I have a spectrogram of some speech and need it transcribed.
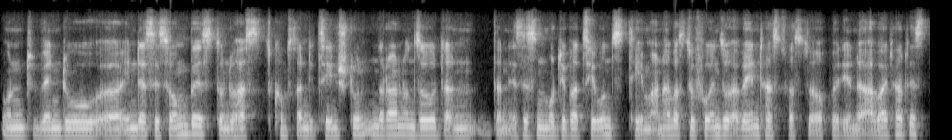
Und wenn du äh, in der Saison bist und du hast, kommst an die zehn Stunden ran und so, dann, dann ist es ein Motivationsthema, ne? was du vorhin so erwähnt hast, was du auch bei dir in der Arbeit hattest.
